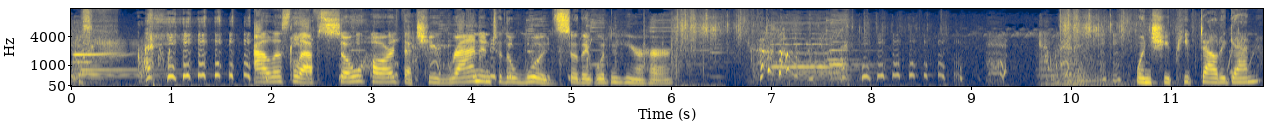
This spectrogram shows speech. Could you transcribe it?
Alice laughed so hard that she ran into the woods so they wouldn't hear her. When she peeped out again,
